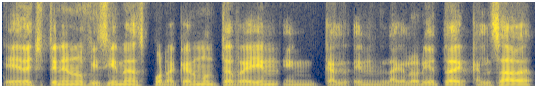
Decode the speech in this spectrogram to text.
de hecho tenían oficinas por acá en Monterrey, en, en, la glorieta de Calzada,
